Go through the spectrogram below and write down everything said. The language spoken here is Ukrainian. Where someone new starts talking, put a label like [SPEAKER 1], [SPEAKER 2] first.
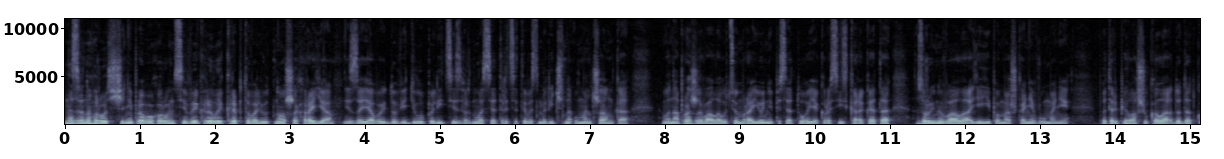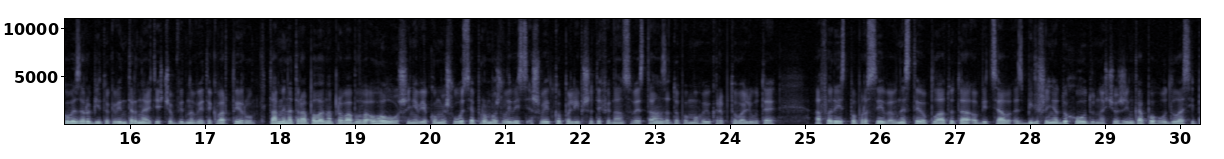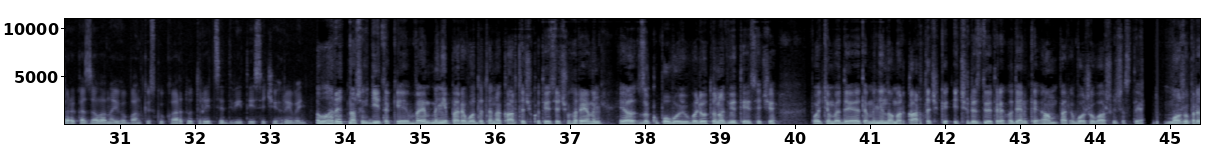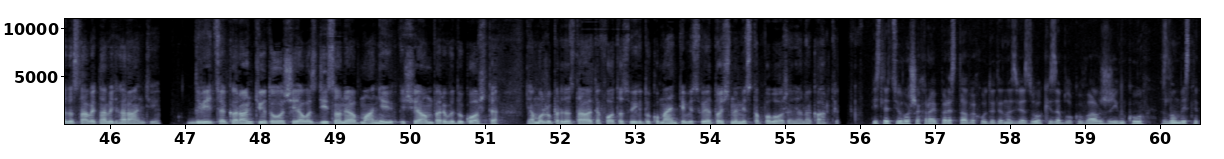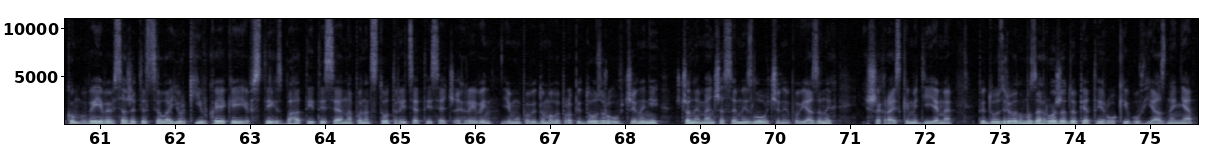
[SPEAKER 1] На Звенигородщині правоохоронці викрили криптовалютного шахрая. Із заявою до відділу поліції звернулася 38-річна уманчанка. Вона проживала у цьому районі після того, як російська ракета зруйнувала її помешкання в Умані. Потерпіла шукала додатковий заробіток в інтернеті, щоб відновити квартиру. Там і натрапила на привабливе оголошення, в якому йшлося про можливість швидко поліпшити фінансовий стан за допомогою криптовалюти. Аферист попросив внести оплату та обіцяв збільшення доходу, на що жінка погодилась і переказала на його банківську карту 32 тисячі гривень.
[SPEAKER 2] Алгоритм наших дій такий. Ви мені переводите на карточку тисячу гривень, я закуповую валюту на дві тисячі, потім ви даєте мені номер карточки і через 2-3 годинки я вам перевожу вашу частину. Можу предоставити навіть гарантії. Дивіться, гарантію того, що я вас дійсно не обманюю і що я вам переведу кошти, я можу предоставити фото своїх документів і своє точне місцеположення на карті.
[SPEAKER 1] Після цього шахрай перестав виходити на зв'язок і заблокував жінку. Зловмисником виявився житель села Юрківка, який встиг збагатитися на понад 130 тисяч гривень. Йому повідомили про підозру у вчиненні щонайменше семи злочинів, пов'язаних із шахрайськими діями. Підозрюваному загрожує до п'яти років ув'язнення.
